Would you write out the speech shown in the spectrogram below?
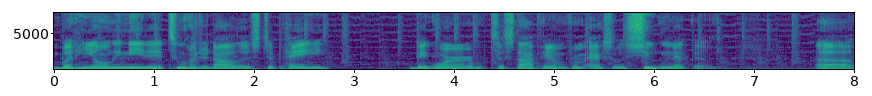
But he only needed $200 to pay big worm to stop him from actually shooting at them. Uh,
